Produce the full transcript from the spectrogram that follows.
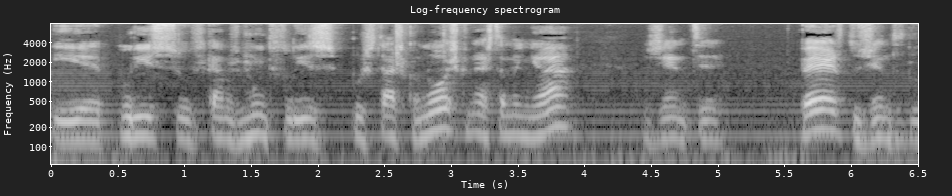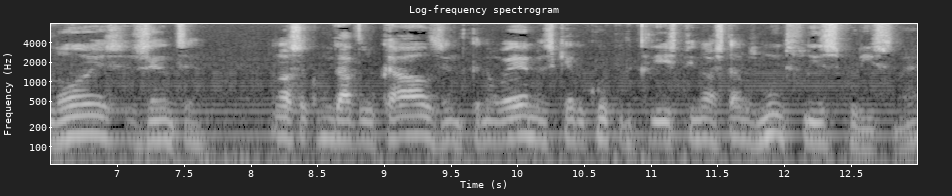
e eh, por isso ficamos muito felizes por estares connosco nesta manhã. Gente perto, gente de longe, gente da nossa comunidade local, gente que não é, mas que é do corpo de Cristo, e nós estamos muito felizes por isso. É?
